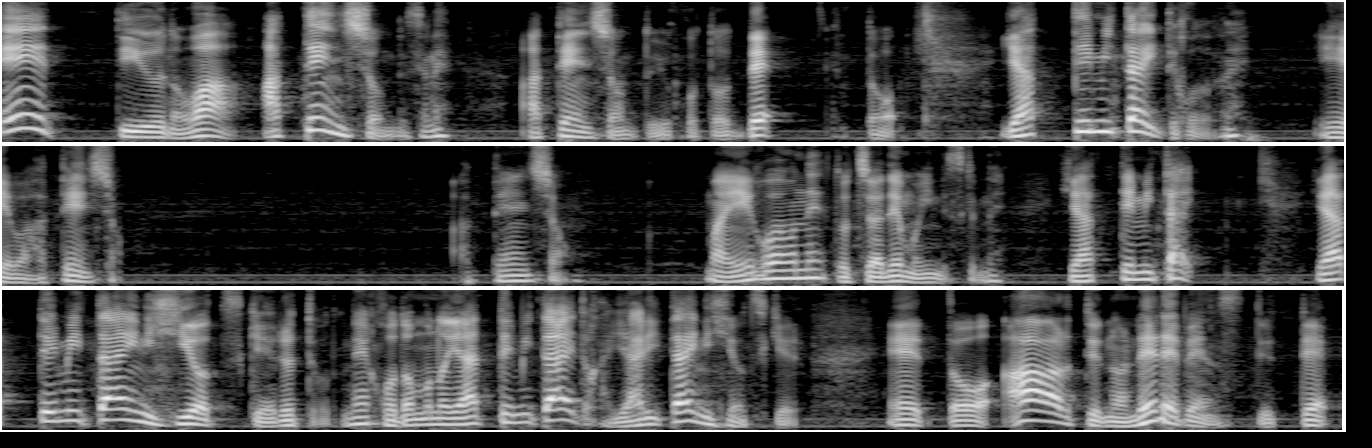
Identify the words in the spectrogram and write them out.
A っていうのはアテンションですね。アテンションということで、えっと、やってみたいってことね。A はアテンション。アテンション。まあ、英語はね、どちらでもいいんですけどね。やってみたい。やってみたいに火をつけるってことね。子供のやってみたいとかやりたいに火をつける。えっ、と、R っていうのはレレベンスって言って、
